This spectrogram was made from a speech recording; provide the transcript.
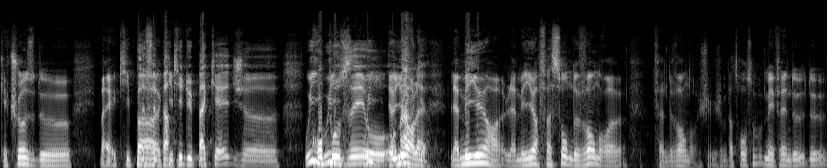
quelque chose de, bah, qui pas. Ça fait partie du package proposé oui, D'ailleurs, la, meilleure, la meilleure façon de vendre enfin de vendre, je n'aime pas trop mais enfin de, de,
